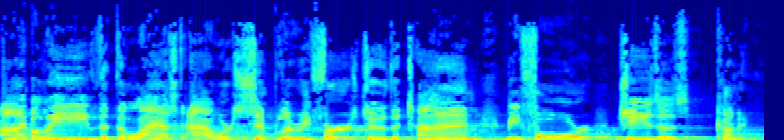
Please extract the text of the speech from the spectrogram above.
I believe that the last hour simply refers to the time before Jesus coming.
